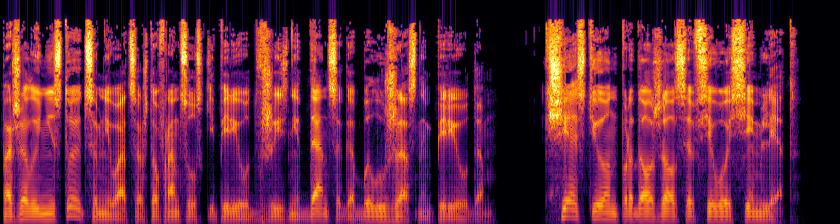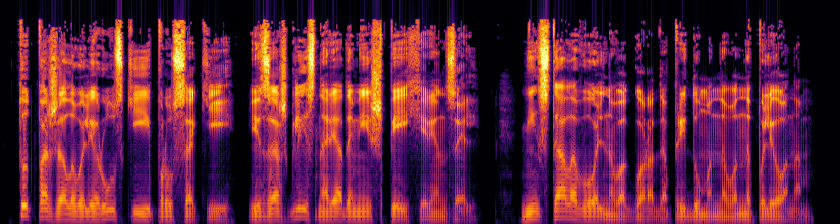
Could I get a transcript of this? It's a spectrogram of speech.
Пожалуй, не стоит сомневаться, что французский период в жизни Данцига был ужасным периодом. К счастью, он продолжался всего 7 лет. Тут пожаловали русские и прусаки и зажгли снарядами Шпейхерензель. Не стало вольного города, придуманного Наполеоном.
